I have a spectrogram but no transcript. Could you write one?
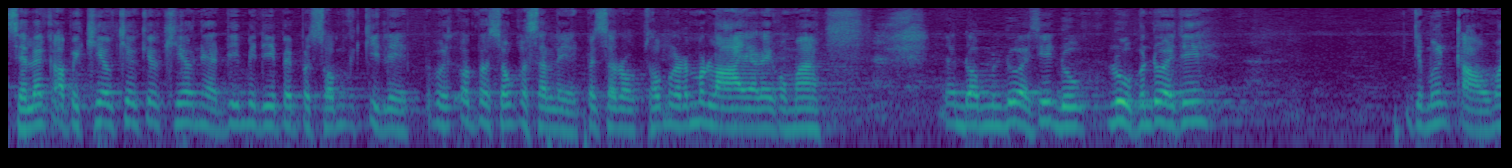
เสร็จแล้วก็เอาไปเคี่ยวเคี่ยวเคี่ยวเคี่ยวเนี่ยดีไม่ดีไปผสมกับกิเลสผสมกับสเลดไปสลบสมกับน้ำลายอะไรออกมาแล้วดมมันด้วยสิดูรูปมันด้วยสิจะเหมือนเก่าไหม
